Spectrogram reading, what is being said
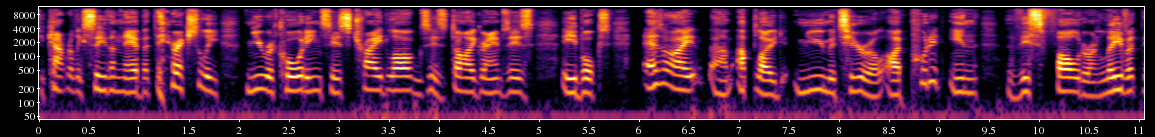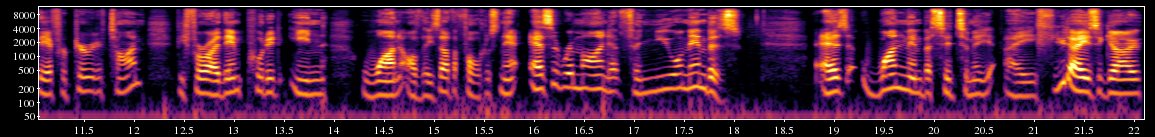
you can't really see them there but they're actually new recordings. There's trade logs there's diagrams there's ebooks. As I um, upload new material I put it in this folder and leave it there for a period of time before I then put it in one of these other folders. Now as a reminder for newer members as one member said to me a few days ago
